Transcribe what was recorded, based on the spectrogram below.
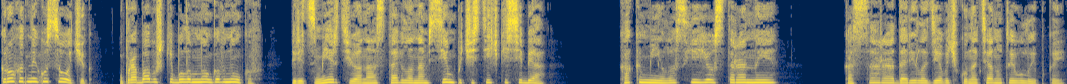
«Крохотный кусочек. У прабабушки было много внуков. Перед смертью она оставила нам всем по частичке себя. Как мило с ее стороны!» Кассара одарила девочку натянутой улыбкой.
